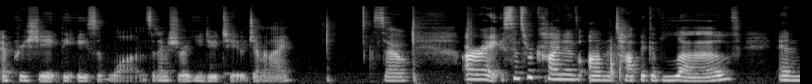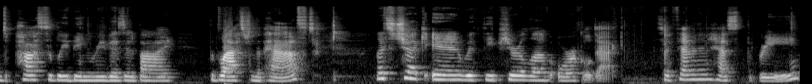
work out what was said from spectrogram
appreciate the Ace of Wands, and I'm sure you do too, Gemini. So, all right, since we're kind of on the topic of love and possibly being revisited by the blast from the past, let's check in with the Pure Love Oracle deck. So feminine has three,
